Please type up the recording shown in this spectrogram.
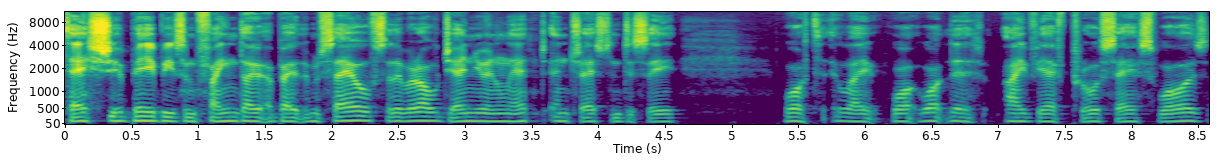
test-tube babies and find out about themselves. So they were all genuinely interesting to see what like what what the IVF process was.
